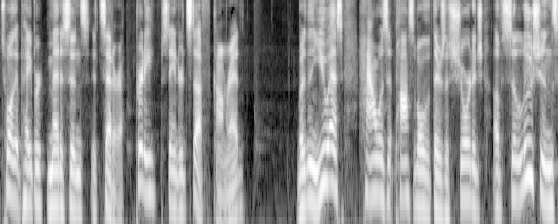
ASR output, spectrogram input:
toilet paper, medicines, etc. Pretty standard stuff, comrade. But in the US, how is it possible that there's a shortage of solutions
